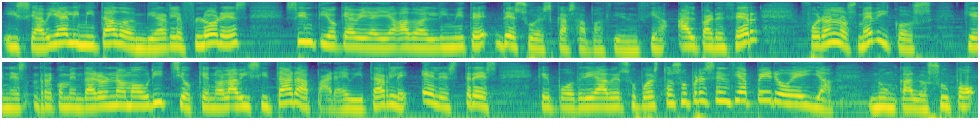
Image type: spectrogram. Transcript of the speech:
y se había limitado a enviarle flores, sintió que había llegado al límite de su escasa paciencia. Al parecer, fueron los médicos quienes recomendaron a Mauricio que no la visitara para evitarle el estrés que podría haber supuesto su presencia, pero ella nunca lo supo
